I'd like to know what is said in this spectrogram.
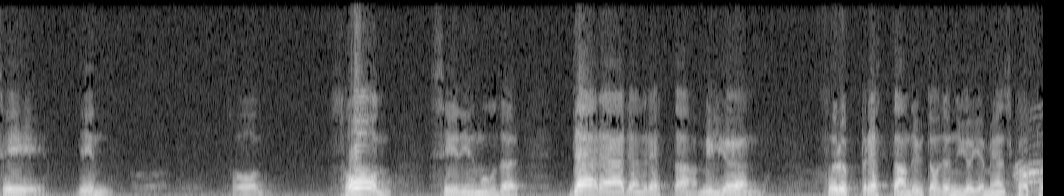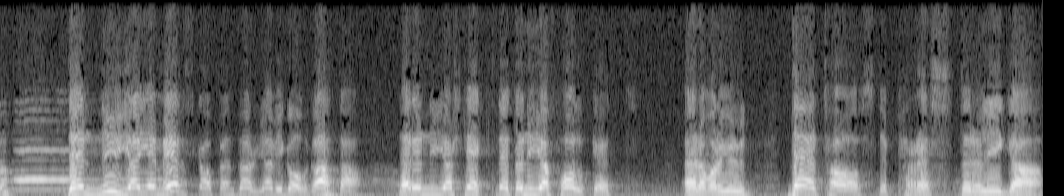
se din son. Son, se din moder. Där är den rätta miljön för upprättande av den nya gemenskapen. Den nya gemenskapen börjar vid Golgata. Där det nya släktet, det nya folket. Ära vare Gud. Där tas det prästerliga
